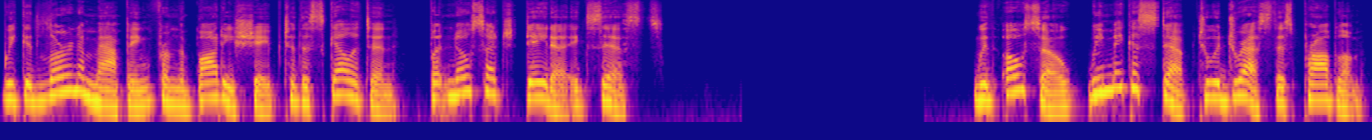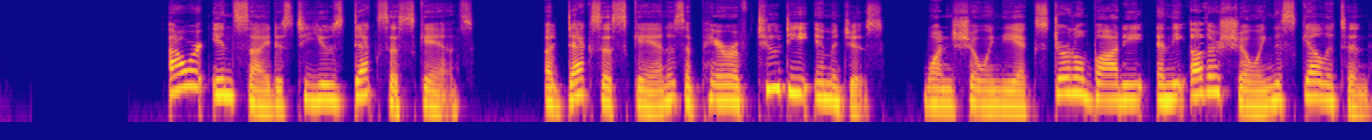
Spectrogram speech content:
we could learn a mapping from the body shape to the skeleton, but no such data exists. With OSSO, we make a step to address this problem. Our insight is to use DEXA scans. A DEXA scan is a pair of 2D images one showing the external body and the other showing the skeleton.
